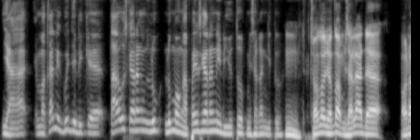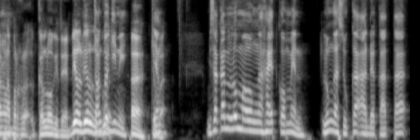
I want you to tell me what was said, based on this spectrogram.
Ya makanya gue jadi kayak tahu sekarang lu lu mau ngapain sekarang nih di YouTube misalkan gitu. Hmm. Contoh-contoh misalnya ada orang lapor ke, ke lo gitu ya. Deal deal. Contoh gua- gini, Eh, yang- coba. misalkan lu mau nge-hide komen, lu nggak suka ada kata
